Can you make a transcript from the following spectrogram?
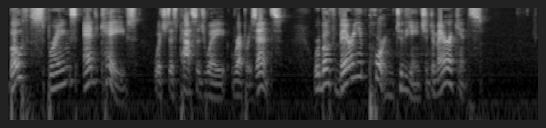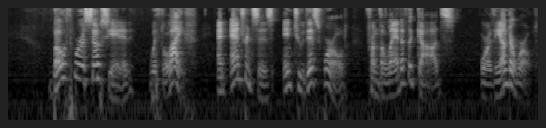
Both springs and caves, which this passageway represents, were both very important to the ancient Americans. Both were associated with life and entrances into this world from the land of the gods or the underworld.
